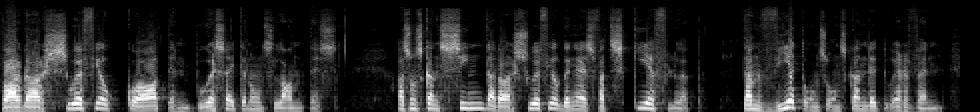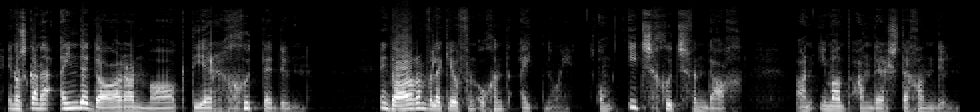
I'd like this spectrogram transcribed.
waar daar soveel kwaad en boosheid in ons land is, as ons kan sien dat daar soveel dinge is wat skeefloop, dan weet ons ons kan dit oorwin en ons kan 'n einde daaraan maak deur goed te doen. En daarom wil ek jou vanoggend uitnooi om iets goeds vandag aan iemand anders te gaan doen.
